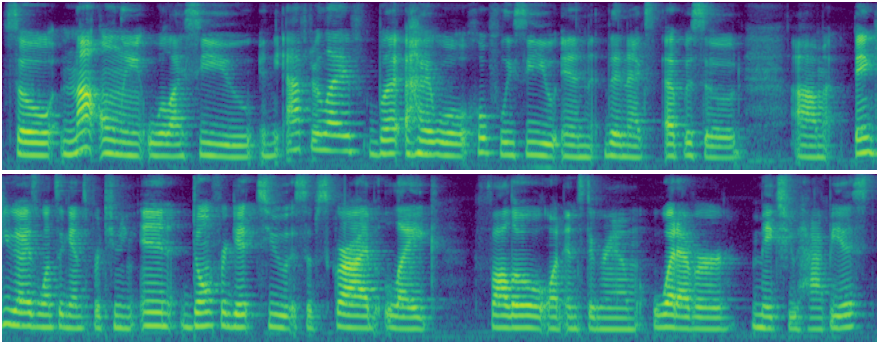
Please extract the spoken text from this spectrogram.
So, not only will I see you in the afterlife, but I will hopefully see you in the next episode. Um, thank you guys once again for tuning in. Don't forget to subscribe, like, follow on Instagram, whatever makes you happiest.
